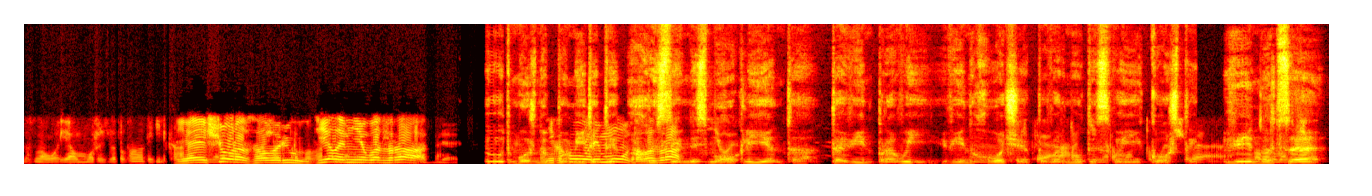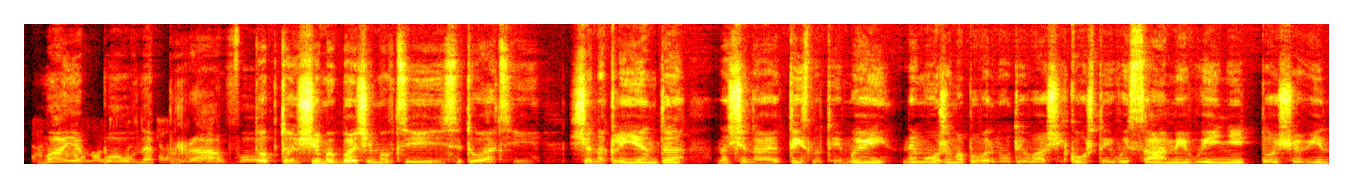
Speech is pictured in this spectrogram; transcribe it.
Знову, я вам можу запропонувати кілька. Я еще раз говорю, делай мне пропозиція возврат, блядь. Тут можна Никакого помітити ремонту, возврат агресивність мого клієнта. Та він правий. Він хоче повернути свої кошти. Він на це має повне право. Тобто, що ми бачимо в цій ситуації? Що на клієнта починає тиснути. Ми не можемо повернути ваші кошти. Ви самі винні, то що він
